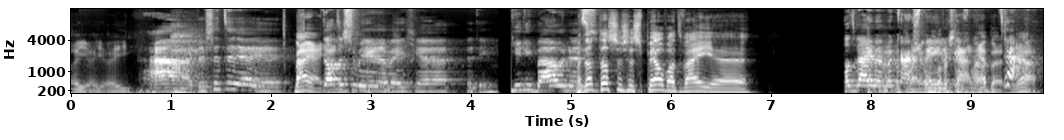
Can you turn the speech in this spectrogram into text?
Oei, oei, oei. Ah, dus het, eh, Maar ja, ja, dat is weer een beetje eh, het ding. Jullie bouwen. Maar dat, dat is dus een spel wat wij, eh, Wat wij met elkaar wij spelen. onder elkaar zeg maar. hebben. Ja. Ja.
